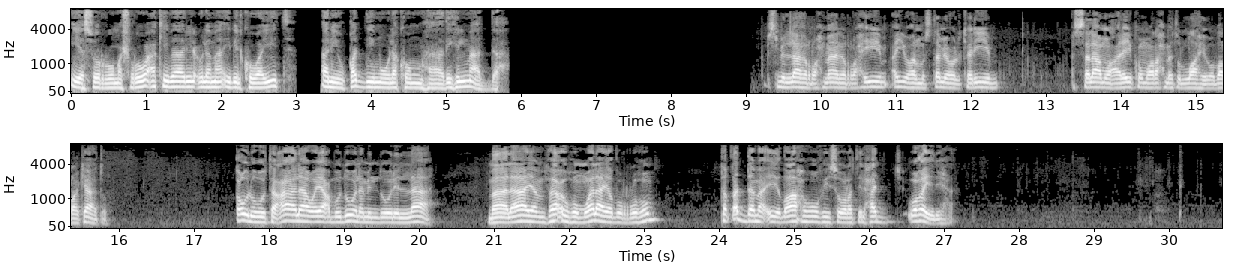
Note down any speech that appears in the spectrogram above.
يسر مشروع كبار العلماء بالكويت أن يقدم لكم هذه المادة. بسم الله الرحمن الرحيم. أيها المستمع الكريم السلام عليكم ورحمة الله وبركاته. قوله تعالى ويعبدون من دون الله ما لا ينفعهم ولا يضرهم. تقدم إيضاحه في سورة الحج وغيرها.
